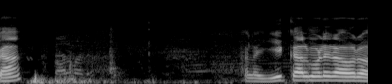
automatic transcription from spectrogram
ಹಾಂ ಅಲ್ಲ ಈಗ ಕಾಲ್ ಮಾಡಿರ ಅವರು?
